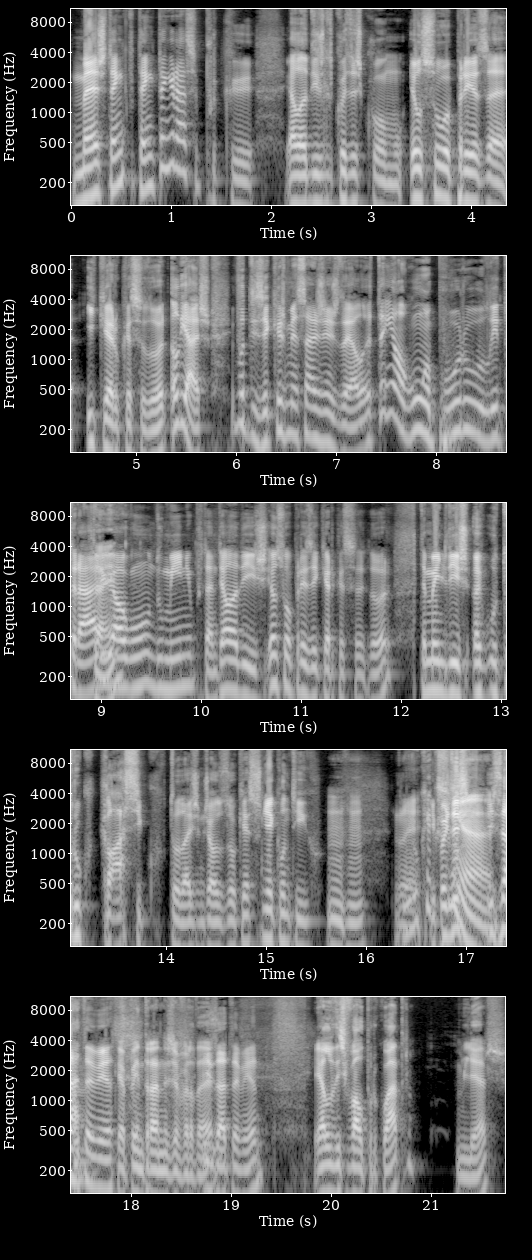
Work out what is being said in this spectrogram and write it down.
Mas tem, tem, tem graça, porque ela diz-lhe coisas como eu sou a presa e quero o caçador. Aliás, eu vou dizer que as mensagens dela têm algum apuro literário Tem. e algum domínio. Portanto, ela diz eu sou a presa e quero caçador. Também lhe diz o truque clássico que toda a gente já usou, que é sonhei contigo. Uhum. É? O que é E que depois diz-? Exatamente. Que é para entrar na verdade. Exatamente. Ela diz que vale por quatro mulheres.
